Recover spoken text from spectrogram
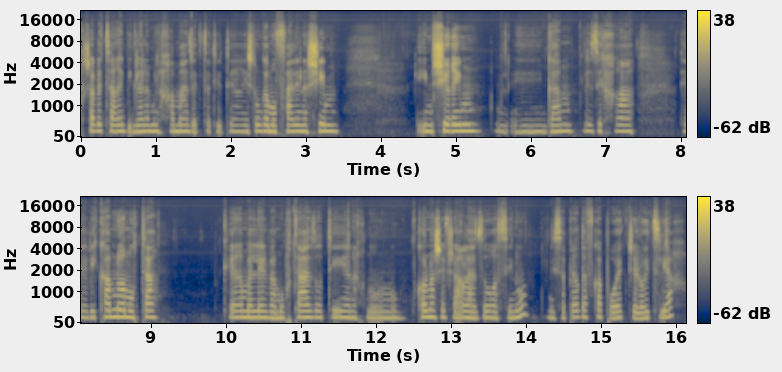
עכשיו לצערי בגלל המלחמה זה קצת יותר, יש לנו גם מופע לנשים עם שירים, אה, גם לזכרה, אה, והקמנו עמותה, כרם הלל, והעמותה הזאת, אנחנו, כל מה שאפשר לעזור עשינו. אני אספר דווקא פרויקט שלא הצליח.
